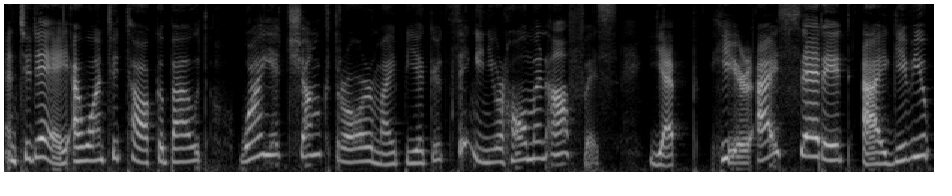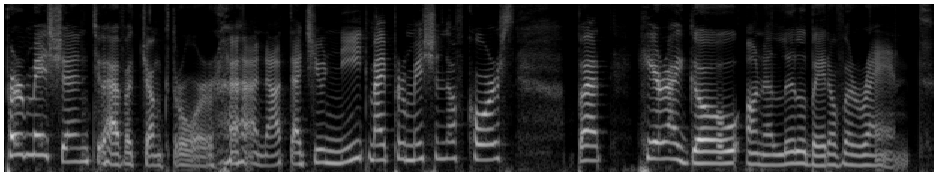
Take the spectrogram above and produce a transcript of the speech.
And today I want to talk about why a junk drawer might be a good thing in your home and office. Yep, here I said it. I give you permission to have a junk drawer. Not that you need my permission, of course, but here I go on a little bit of a rant.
